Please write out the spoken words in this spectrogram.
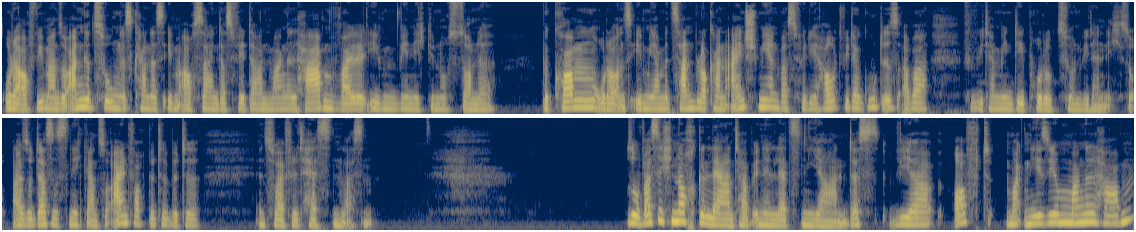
oder auch wie man so angezogen ist, kann das eben auch sein, dass wir da einen Mangel haben, weil eben nicht genug Sonne bekommen oder uns eben ja mit Sunblockern einschmieren, was für die Haut wieder gut ist, aber für Vitamin D-Produktion wieder nicht. So, also das ist nicht ganz so einfach. Bitte, bitte in Zweifel testen lassen. So, was ich noch gelernt habe in den letzten Jahren, dass wir oft Magnesiummangel haben.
